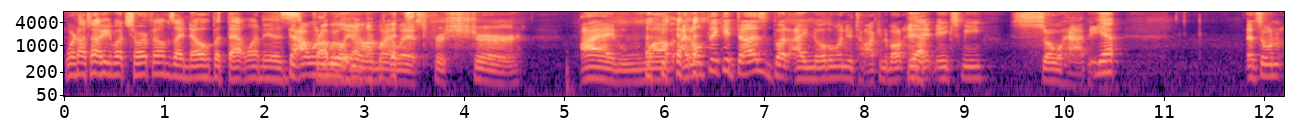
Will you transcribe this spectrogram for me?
We're not talking about short films, I know, but that one is That one probably will be on my list. list for sure. I love. I don't think it does, but I know the one you're talking about, and Yeah. it makes me so happy. Yep. That's the one.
